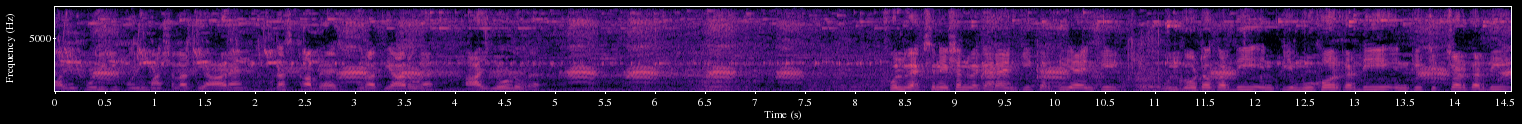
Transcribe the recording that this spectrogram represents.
और ये पूरी की पूरी माशाल्लाह तैयार हैं। दस का बैच पूरा तैयार हुआ है। आज लोड हो रहा है। फुल वैक्सीनेशन वगैरह इनकी कर दी है। इनकी गुलगोटो कर दी, इनकी मुँहखोर कर दी, इनकी चिच्चड़ कर दी,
